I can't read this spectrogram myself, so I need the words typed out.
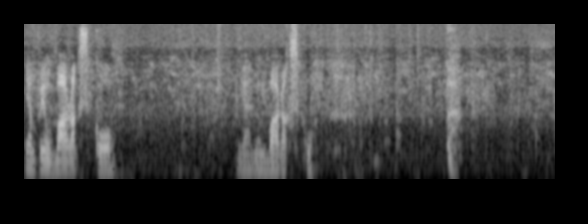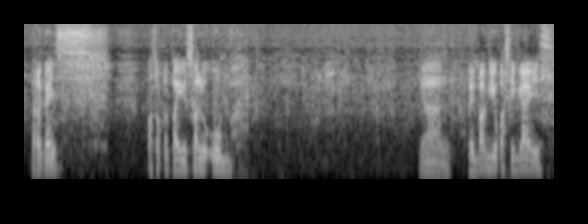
Yan po yung barracks ko. Yan yung barracks ko. Tara guys. Pasok na tayo sa loob. Yan. May bagyo kasi guys.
